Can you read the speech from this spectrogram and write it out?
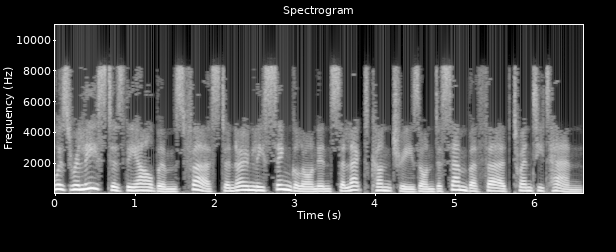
was released as the album's first and only single on in select countries on December 3, 2010.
